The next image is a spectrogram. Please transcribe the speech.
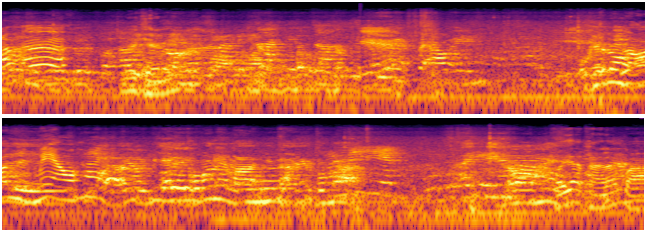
แล้วเออ ไม่แข็งโอเคเนาะร้อนหนึ่งไม่เอาให้มีอะไรโทรมาในร้านมีทางโทรมาขออนุญาตถ่ายแล้วป๋า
